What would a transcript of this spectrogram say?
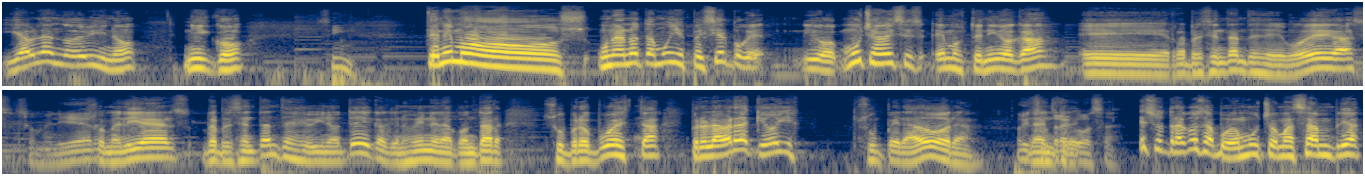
Y hablando de vino, Nico, Sí. tenemos una nota muy especial porque, digo, muchas veces hemos tenido acá eh, representantes de bodegas, Sommelier. sommeliers, representantes de vinoteca que nos vienen a contar su propuesta, pero la verdad que hoy es superadora. Hoy es otra cosa. Es otra cosa porque es mucho más amplia.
